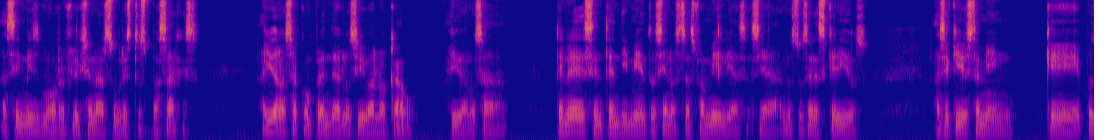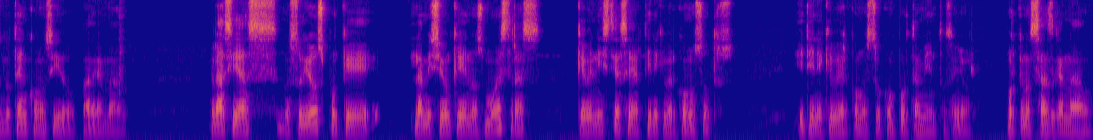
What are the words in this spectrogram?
asimismo reflexionar sobre estos pasajes. Ayúdanos a comprenderlos y llevarlo a cabo. Ayúdanos a tener ese entendimiento hacia nuestras familias, hacia nuestros seres queridos, hacia aquellos también que pues no te han conocido, Padre amado. Gracias, nuestro Dios, porque la misión que nos muestras que veniste a hacer tiene que ver con nosotros y tiene que ver con nuestro comportamiento, Señor, porque nos has ganado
